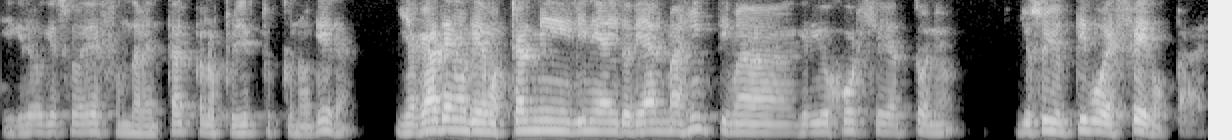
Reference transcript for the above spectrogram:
Y creo que eso es fundamental para los proyectos que uno quiera. Y acá tengo que demostrar mi línea editorial más íntima, querido Jorge y Antonio, yo soy un tipo de fe, compadre.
